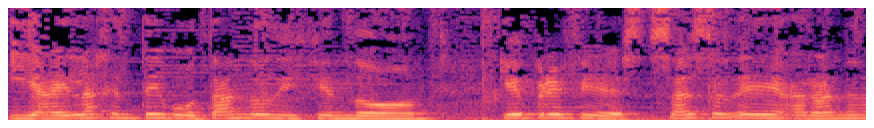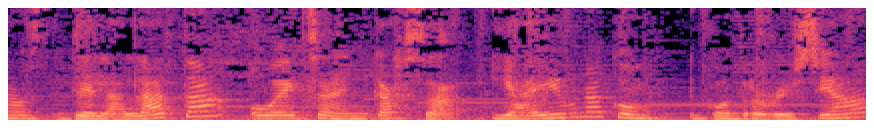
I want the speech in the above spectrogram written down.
y hay la gente votando diciendo, ¿qué prefieres? ¿Salsa de arándanos de la lata o hecha en casa? Y hay una con- controversia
